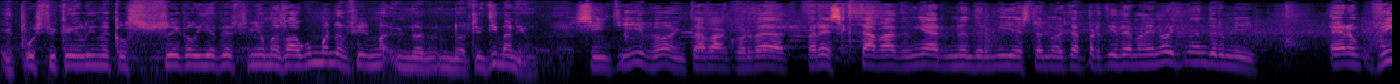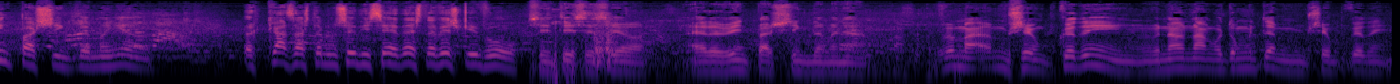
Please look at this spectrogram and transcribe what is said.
e depois fiquei ali naquele sossego ali a ver se vinha mais alguma, não, fiz, não, não senti mais nenhum. Senti, bom, estava acordado. Parece que estava a adivinhar, não dormi esta noite. A partir da meia-noite não dormi. Eram 20 para as 5 da manhã. A casa hasta não sei disse é desta vez que vou. Senti, sim, senhor. Era 20 para as 5 da manhã. Mexer um bocadinho, não, não aguentou muito tempo, mexer um bocadinho.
